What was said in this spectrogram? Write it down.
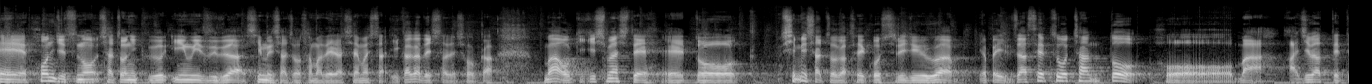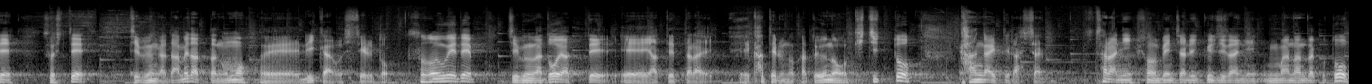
えー、本日の社長に行くインウィズは清水社長様でいらっしゃいました。いかがでしたでしょうか？まあお聞きしましてえ、ー、と清水社長が成功している理由はやっぱり挫折をちゃんとまあ味わっててそして自分がダメだったのも、えー、理解をしていると。その上で自分はどうやって、えー、やっていったら、え、勝てるのかというのをきちっと考えていらっしゃる。さらにそのベンチャーリンク時代に学んだことを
